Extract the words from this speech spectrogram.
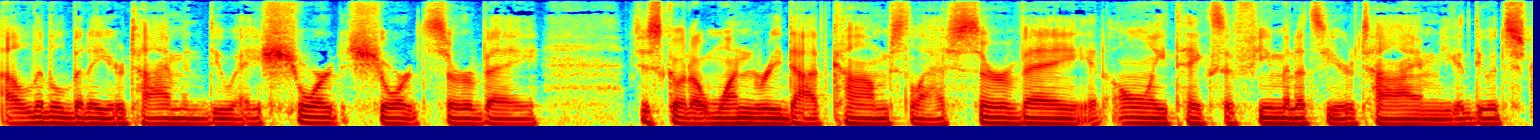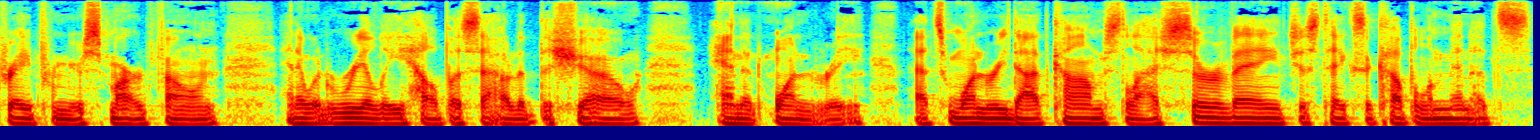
a little bit of your time and do a short, short survey. Just go to wondery.com slash survey. It only takes a few minutes of your time. You can do it straight from your smartphone, and it would really help us out at the show and at Wondery. That's wondery.com slash survey. Just takes a couple of minutes,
